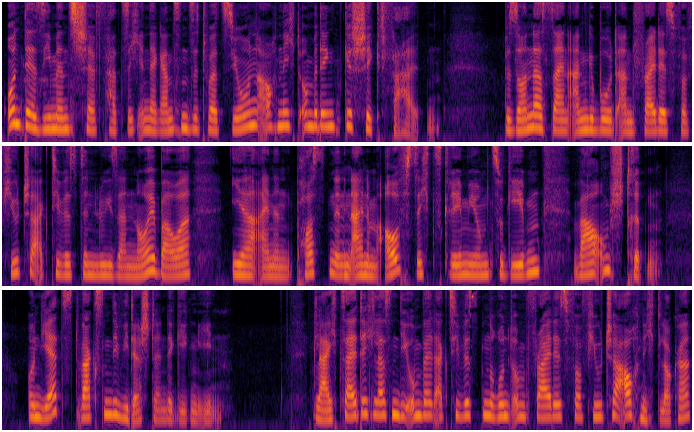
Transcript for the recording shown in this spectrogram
und der Siemens-Chef hat sich in der ganzen Situation auch nicht unbedingt geschickt verhalten. Besonders sein Angebot an Fridays for Future Aktivistin Luisa Neubauer, ihr einen Posten in einem Aufsichtsgremium zu geben, war umstritten. Und jetzt wachsen die Widerstände gegen ihn. Gleichzeitig lassen die Umweltaktivisten rund um Fridays for Future auch nicht locker.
